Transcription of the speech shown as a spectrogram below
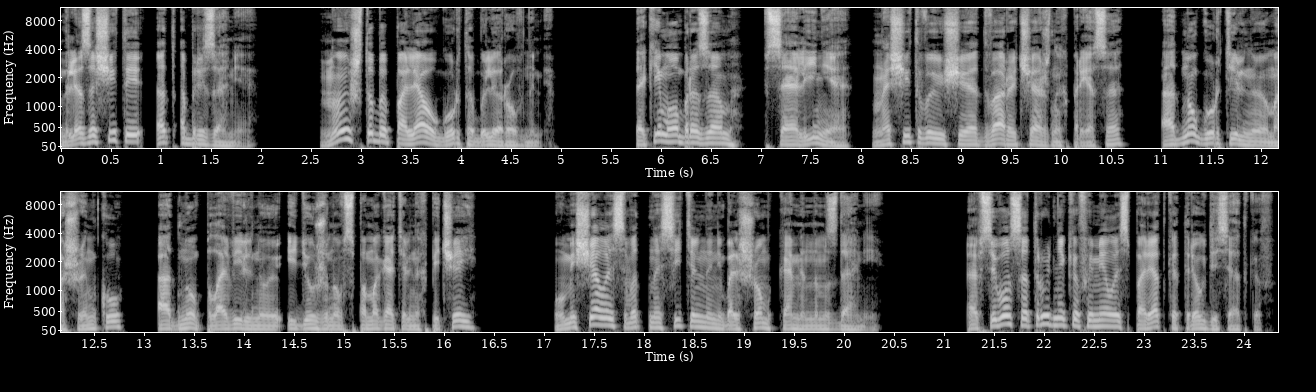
для защиты от обрезания, ну и чтобы поля у гурта были ровными. Таким образом, вся линия, насчитывающая два рычажных пресса, одну гуртильную машинку, одну плавильную и дюжину вспомогательных печей, умещалась в относительно небольшом каменном здании. А всего сотрудников имелось порядка трех десятков.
